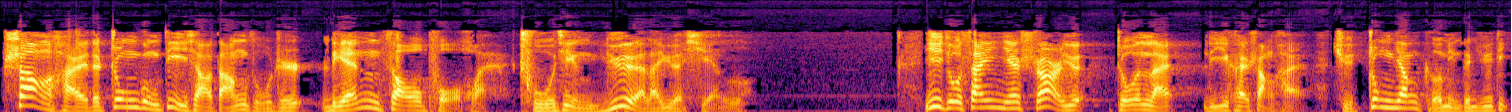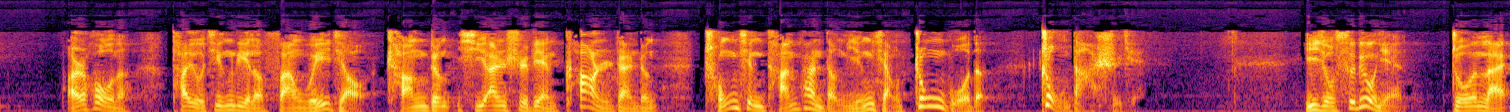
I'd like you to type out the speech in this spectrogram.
上海的中共地下党组织连遭破坏。处境越来越险恶。一九三一年十二月，周恩来离开上海，去中央革命根据地。而后呢，他又经历了反围剿、长征、西安事变、抗日战争、重庆谈判等影响中国的重大事件。一九四六年，周恩来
